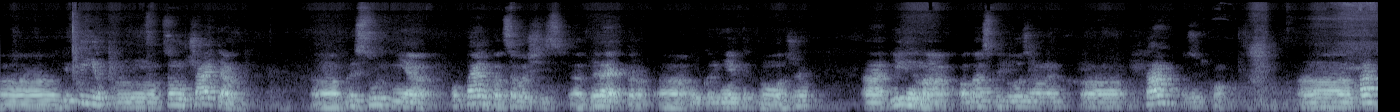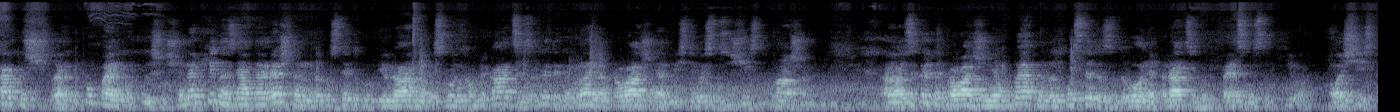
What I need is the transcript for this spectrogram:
е, в цьому чаті е, присутні Попенко, це ваш е, директор Україн Technology, е, Іліна, одна з підозрюваних, е, та Зудько. Е, Так, аркуш 4. Попенко пише, що необхідно зняти арешти, не допустити купівлю армії військових облікацій, закрити кримінальне провадження 286 наше, Е, закрити провадження в БЕП, не допустити задоволення апеляції в ДПС міста Києва. Ось 6.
